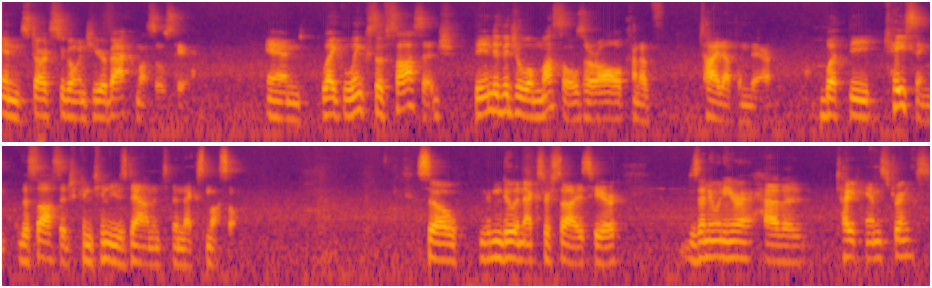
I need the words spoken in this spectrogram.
and starts to go into your back muscles here. And like links of sausage, the individual muscles are all kind of tied up in there, but the casing, the sausage, continues down into the next muscle. So I'm going to do an exercise here. Does anyone here have a tight hamstrings?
